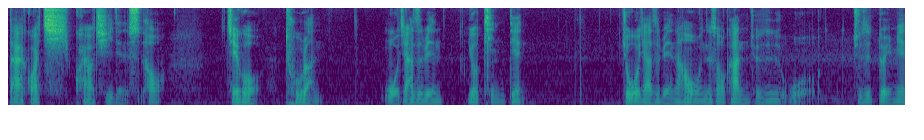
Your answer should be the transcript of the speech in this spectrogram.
大概快七快要七点的时候，结果突然我家这边又停电，就我家这边，然后我那时候看就是我就是对面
